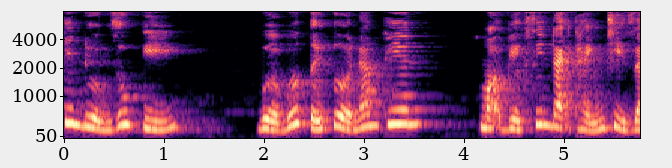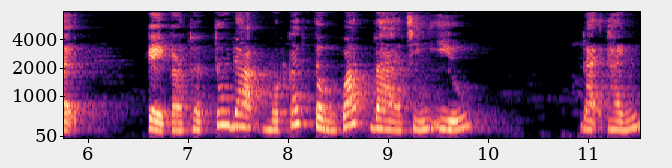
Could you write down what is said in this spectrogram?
thiên đường du ký. Vừa bước tới cửa Nam Thiên, mọi việc xin Đại Thánh chỉ dạy, kể cả thuật tu đạo một cách tổng quát và chính yếu. Đại Thánh,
